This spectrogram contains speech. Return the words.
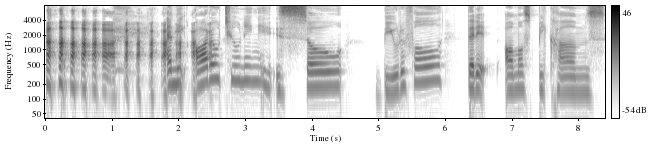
and the auto tuning is so beautiful that it almost becomes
